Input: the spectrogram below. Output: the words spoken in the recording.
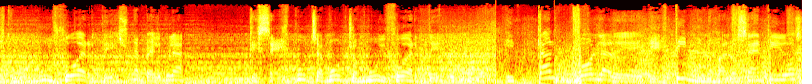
es como muy fuerte, es una película que se escucha mucho, muy fuerte, y tan bola de estímulos a los sentidos,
